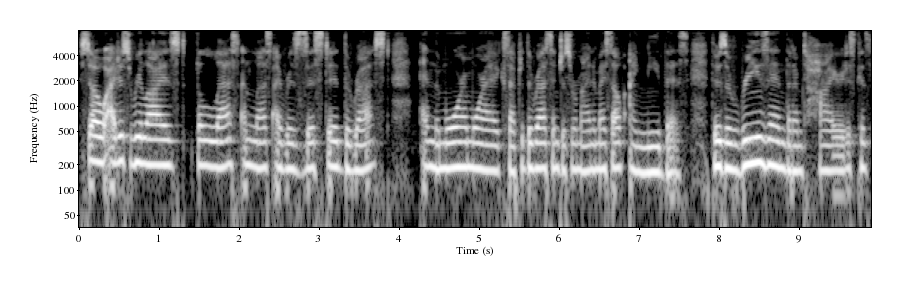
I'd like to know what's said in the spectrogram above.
So I just realized the less and less I resisted the rest and the more and more I accepted the rest and just reminded myself, I need this. There's a reason that I'm tired is because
